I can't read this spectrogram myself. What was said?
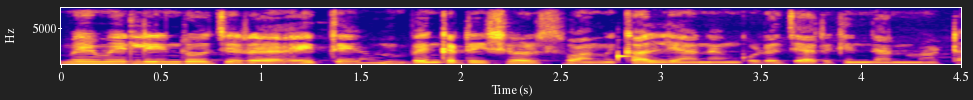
మేము వెళ్ళిన రోజు అయితే వెంకటేశ్వర స్వామి కళ్యాణం కూడా జరిగిందనమాట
